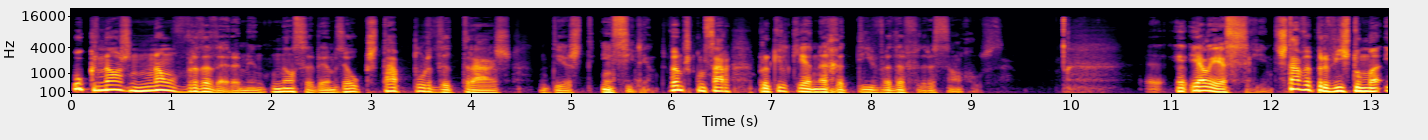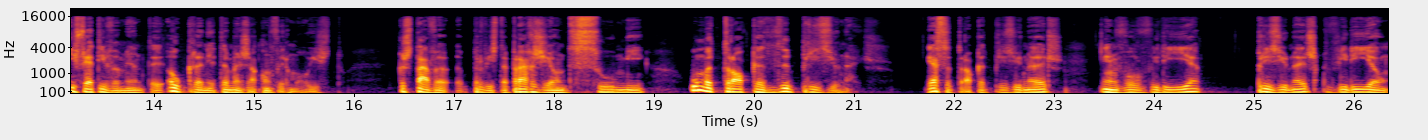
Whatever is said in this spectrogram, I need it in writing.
O que nós não verdadeiramente não sabemos é o que está por detrás deste incidente. Vamos começar por aquilo que é a narrativa da Federação Russa. Eh, ela é a seguinte: estava previsto uma, efetivamente, a Ucrânia também já confirmou isto, que estava prevista para a região de Sumi uma troca de prisioneiros. Essa troca de prisioneiros envolveria prisioneiros que viriam,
